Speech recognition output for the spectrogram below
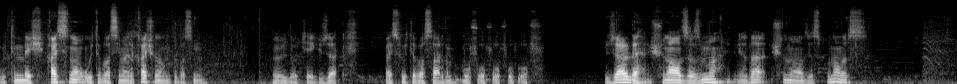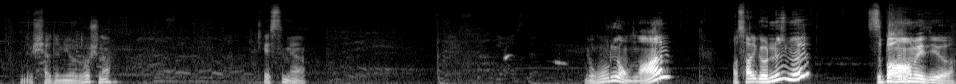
Ultim 5. Kaçsın o ulti basayım hadi. Kaç olan ulti basayım. Öldü okey güzel. Kaç ulti basardım. Of of of of of. Güzel de şunu alacağız mı? Ya da şunu mu alacağız? Bunu alırız. Şimdi şey dönüyordu. Hoşuna. Kestim ya. Ne vuruyorum lan? Hasar gördünüz mü? Zıbam ediyor.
